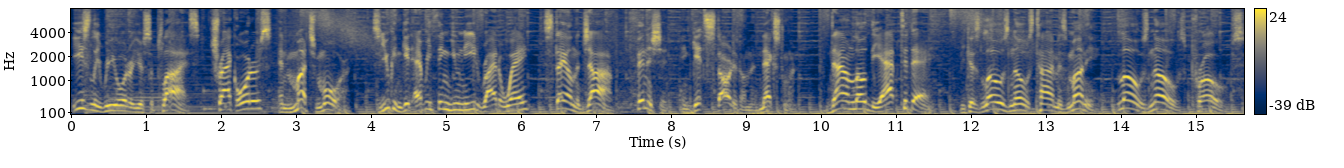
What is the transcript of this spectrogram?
easily reorder your supplies, track orders, and much more. So you can get everything you need right away, stay on the job, finish it, and get started on the next one. Download the app today because Lowe's knows time is money. Lowe's knows pros.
